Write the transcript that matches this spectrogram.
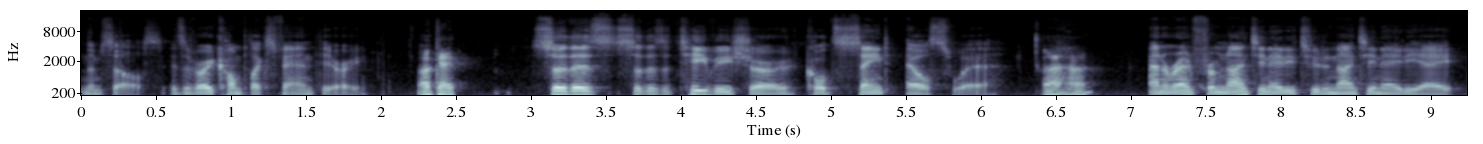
themselves. It's a very complex fan theory. Okay. So there's so there's a TV show called Saint Elsewhere, Uh huh. And it ran from 1982 to 1988,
